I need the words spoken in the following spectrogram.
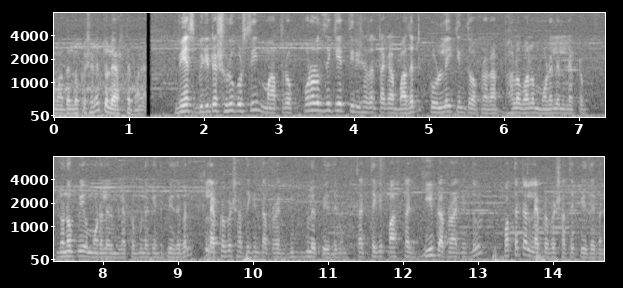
আমাদের লোকেশনে চলে আসতে পারেন। ভিএস ভিডিওটা শুরু করছি মাত্র পনেরো থেকে তিরিশ হাজার টাকা বাজেট করলেই কিন্তু আপনারা ভালো ভালো মডেলের ল্যাপটপ, জনপ্রিয় মডেলের ল্যাপটপগুলো কিন্তু পেয়ে যাবেন। ল্যাপটপের সাথে কিন্তু আপনারা গিফটগুলো পেয়ে যাবেন। চার থেকে পাঁচটা গিফট আপনারা কিন্তু প্রত্যেকটা ল্যাপটপের সাথে পেয়ে যাবেন।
